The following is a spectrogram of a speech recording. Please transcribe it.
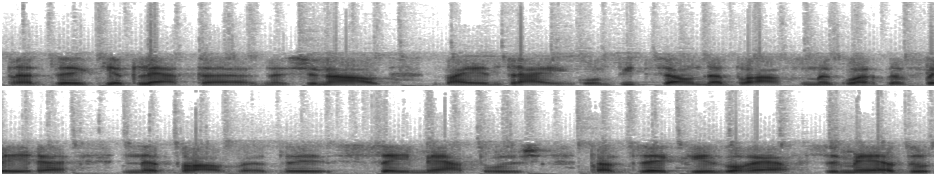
Para dizer que atleta nacional vai entrar em competição na próxima quarta-feira na prova de 100 metros. Para dizer que Goré Semedo,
